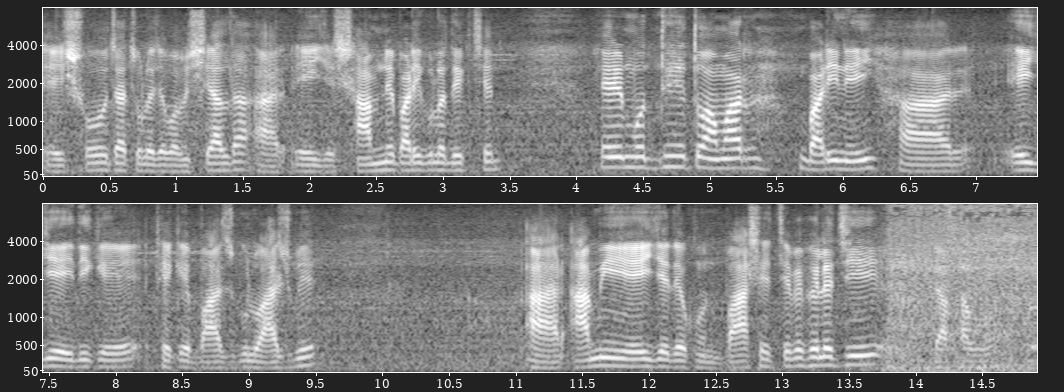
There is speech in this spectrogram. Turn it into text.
এই সোজা চলে যাব আমি শিয়ালদা। আর এই যে সামনে বাড়িগুলো দেখছেন, এর মধ্যে তো আমার বাড়ি নেই। আর এই যে এইদিকে থেকে বাসগুলো আসবে। আর আমি এই যে দেখুন, বাসে চেপে ফেলেছি। দেখাবো।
